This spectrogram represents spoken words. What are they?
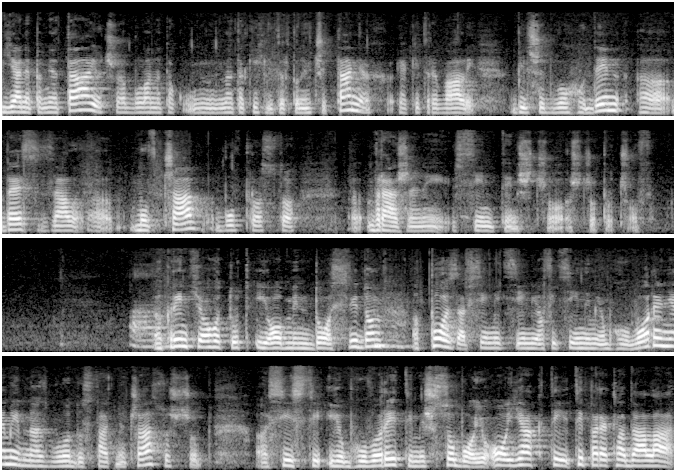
Я не пам'ятаю, що я була на, таку, на таких літературних читаннях, які тривали більше двох годин. Е, Весь зал е, мовчав, був просто е, вражений всім тим, що, що почув. Крім цього, тут і обмін досвідом. Поза всіми цими офіційними обговореннями в нас було достатньо часу, щоб сісти і обговорити між собою. О, як ти, ти перекладала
